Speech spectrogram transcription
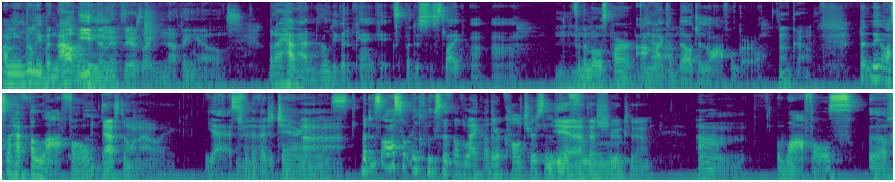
I mean, really, but not. I'll eat them if there's like nothing else. But I have had really good pancakes, but it's just like, uh-uh. For the most part, I'm like a Belgian waffle girl. Okay. But they also have falafel, That's the one I like. yes, for the vegetarians. Uh-huh. But it's also inclusive of like other cultures and Yeah, that's true too. Um, waffles, ugh.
